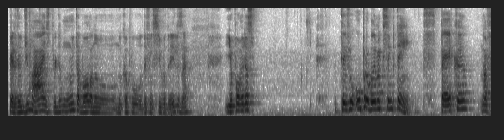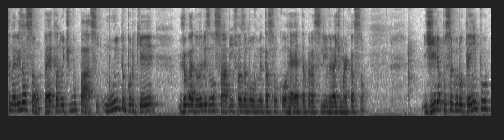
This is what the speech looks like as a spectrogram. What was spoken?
perdeu demais, perdeu muita bola no, no campo defensivo deles, né? E o Palmeiras teve o problema que sempre tem: peca na finalização, peca no último passe. Muito porque jogadores não sabem fazer a movimentação correta para se livrar de marcação. Gira para o segundo tempo,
